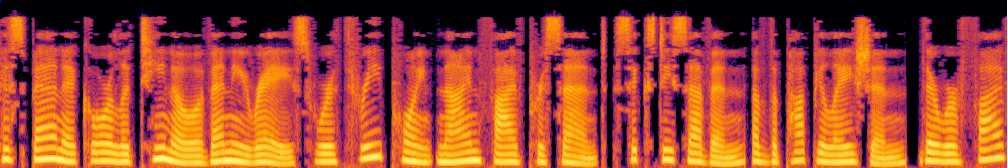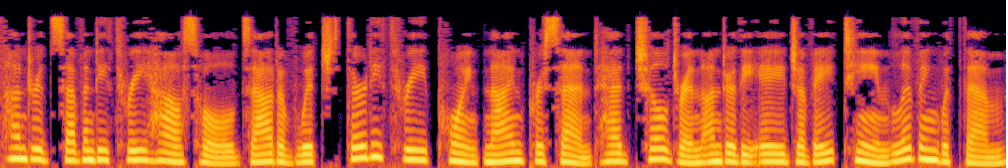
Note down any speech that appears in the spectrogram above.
Hispanic or Latino of any race were 3.95% 67 of the population. There were 573 households out of which 33.9% had children under the age of 18 living with them,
